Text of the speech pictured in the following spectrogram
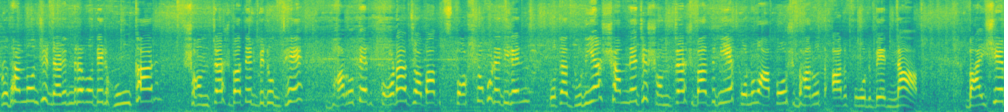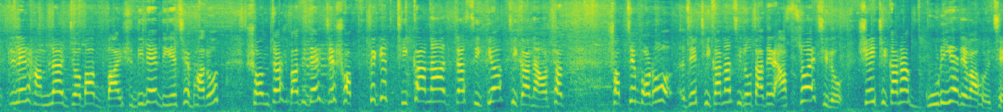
প্রধানমন্ত্রী নরেন্দ্র মোদীর হুঙ্কার সন্ত্রাসবাদের বিরুদ্ধে ভারতের কড়া জবাব স্পষ্ট করে দিলেন, গোটা দুনিয়ার সামনে যে সন্ত্রাসবাদ নিয়ে কোনো আপোষ ভারত আর করবে না। বাইশে এপ্রিলের হামলার জবাব বাইশ দিনে দিয়েছে ভারত। সন্ত্রাসবাদীদের যে সব থেকে ঠিকানা যা সিকিউর ঠিকানা, অর্থাৎ সবচেয়ে বড় যে ঠিকানা ছিল, তাদের আশ্রয় ছিল, সেই ঠিকানা গুড়িয়ে দেওয়া হয়েছে।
